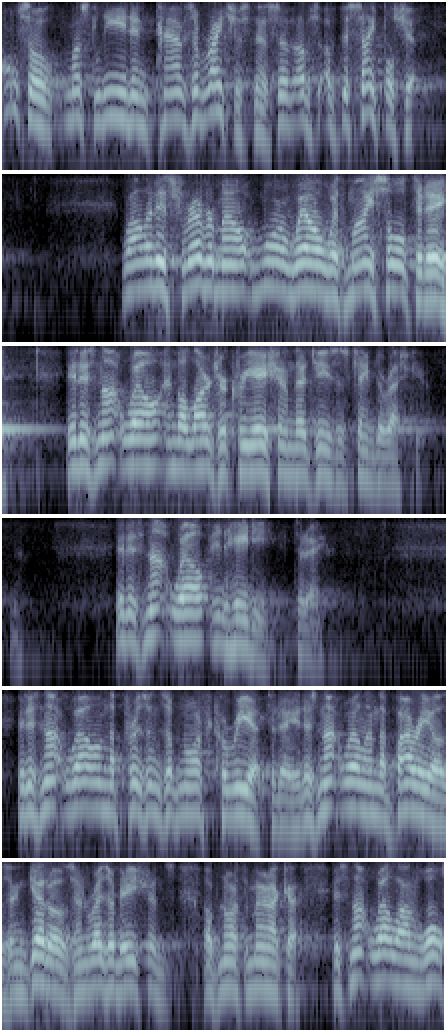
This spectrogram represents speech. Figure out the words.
also must lead in paths of righteousness, of, of, of discipleship. While it is forever more well with my soul today, it is not well in the larger creation that Jesus came to rescue. It is not well in Haiti today. It is not well in the prisons of North Korea today. It is not well in the barrios and ghettos and reservations of North America. It's not well on Wall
